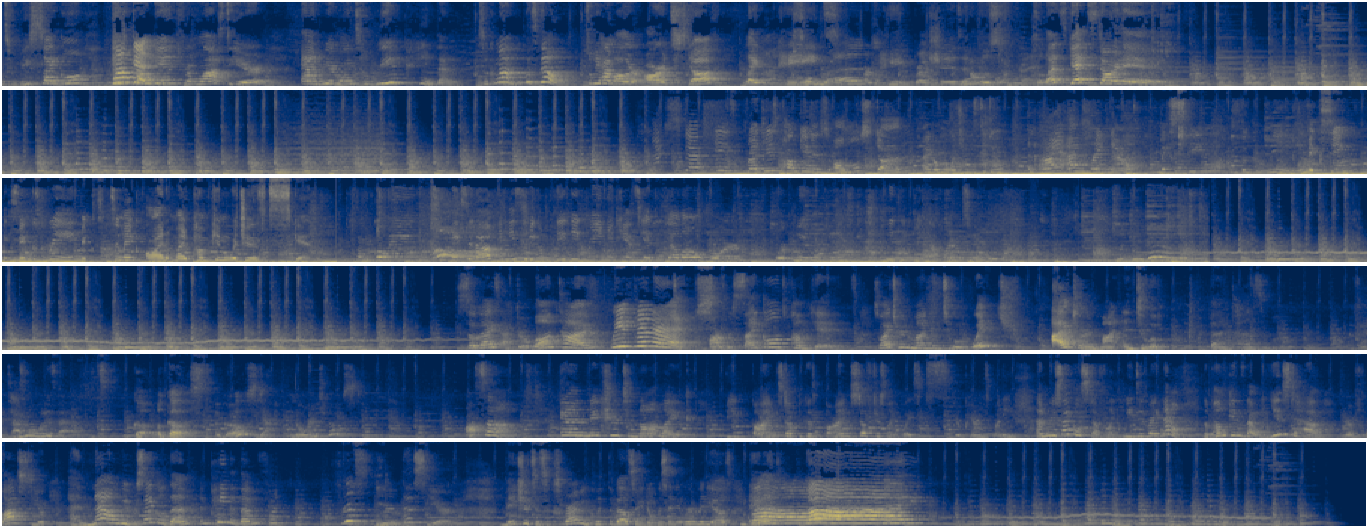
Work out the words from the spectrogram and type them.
going to recycle pumpkins from last year and we are going to repaint them. So come on, let's go. So we have all our art stuff, like paints, our paint brushes, and all those stuff. So let's get started. My pumpkin witch's skin. So I'm going to mix it up. It needs to be completely green. You can't see any yellow or or blue. It needs to be completely green. That's why I'm it. Looking good. So guys, after a long time, we finished our recycled pumpkins. So I turned mine into a witch. I turned mine into a phantasma. A phantasma? What is that? Go- a ghost. A ghost? Yeah, an orange ghost. Awesome. And make sure to not like be buying stuff because buying stuff just like wastes your parents' money and recycle stuff like we did right now. The pumpkins that we used to have were of last year and now we recycled them and painted them for this year. This year. Make sure to subscribe and click the bell so you don't miss any of our videos. Bye. bye.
